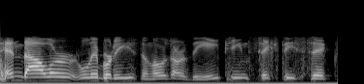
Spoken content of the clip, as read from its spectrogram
$10 Liberties, and those are the 1866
